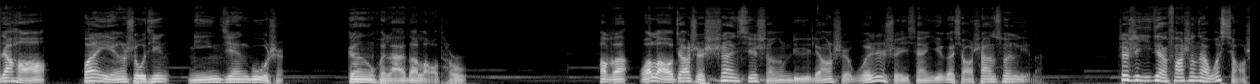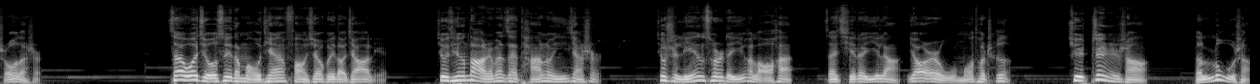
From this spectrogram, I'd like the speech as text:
家好，欢迎收听民间故事。跟回来的老头，浩哥，我老家是山西省吕梁市文水县一个小山村里的。这是一件发生在我小时候的事儿在我九岁的某天，放学回到家里，就听大人们在谈论一件事儿就是邻村的一个老汉在骑着一辆幺二五摩托车，去镇上的路上，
